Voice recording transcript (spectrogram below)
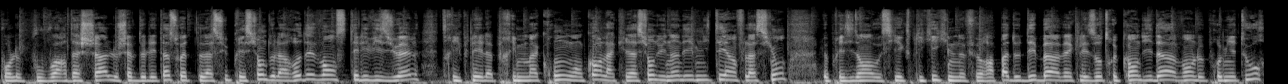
Pour le pouvoir d'achat, le chef de l'État souhaite la suppression de la redevance télévisuelle, tripler la prime Macron ou encore la création d'une indemnité inflation. Le président a aussi expliqué qu'il ne fera pas de débat avec les autres candidats avant le premier tour.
